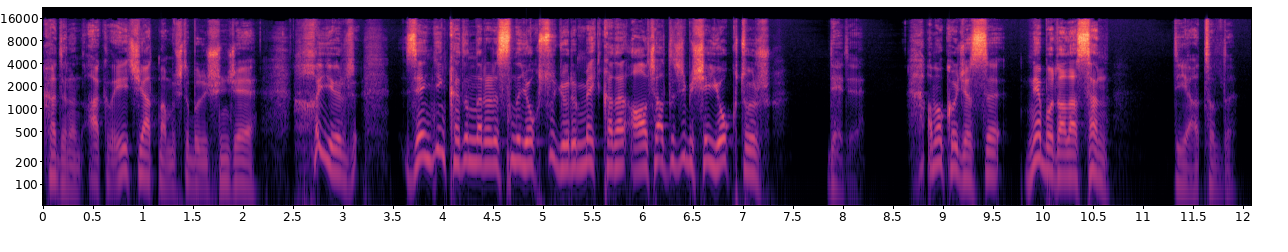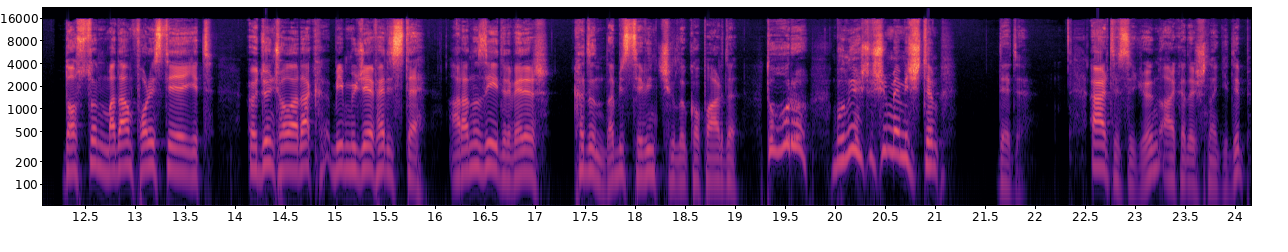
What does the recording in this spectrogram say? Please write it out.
Kadının aklı hiç yatmamıştı bu düşünceye. Hayır, zengin kadınlar arasında yoksul görünmek kadar alçaltıcı bir şey yoktur, dedi. Ama kocası ne budalasın diye atıldı. Dostun Madame Forestier'e git. Ödünç olarak bir mücevher iste. Aranız iyidir verir. Kadın da bir sevinç çığlığı kopardı. Doğru, bunu hiç düşünmemiştim, dedi. Ertesi gün arkadaşına gidip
